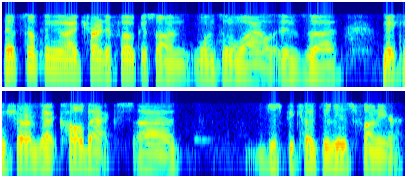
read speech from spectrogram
that's something that I try to focus on once in a while is uh, making sure I've got callbacks, uh, just because it is funnier.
